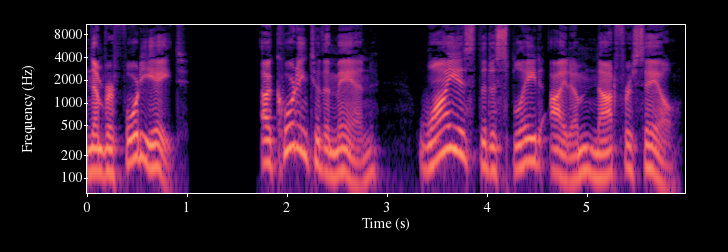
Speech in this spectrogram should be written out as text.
Number 48. According to the man, why is the displayed item not for sale?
